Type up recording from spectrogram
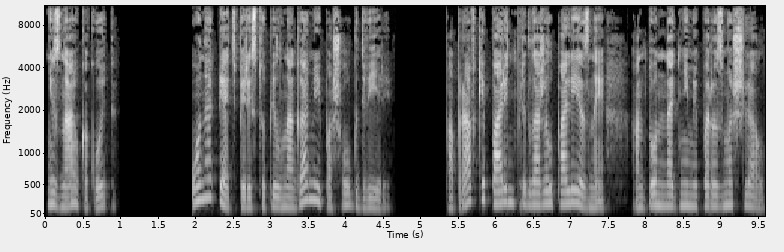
Не знаю, какой-то. Он опять переступил ногами и пошел к двери. Поправки парень предложил полезные, Антон над ними поразмышлял.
